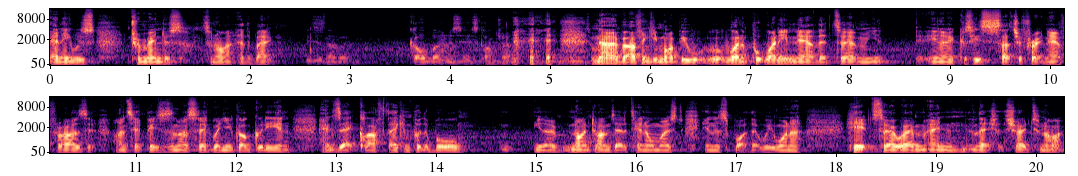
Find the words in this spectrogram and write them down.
and he was tremendous tonight at the back. He doesn't have a goal bonus in his contract. no, but I think he might be want to put one in now that. Um, you, know, because he's such a threat now for us on set pieces. And I said, when you've got Goody and, and Zach Clough, they can put the ball, you know, nine times out of ten almost in the spot that we want to hit. So, um, and that showed tonight.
